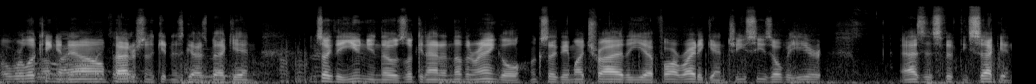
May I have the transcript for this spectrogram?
overlooking, and now Patterson's getting his guys back in. Looks like the Union, though, is looking at another angle. Looks like they might try the uh, far right again. GC's over here, as is 52nd.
